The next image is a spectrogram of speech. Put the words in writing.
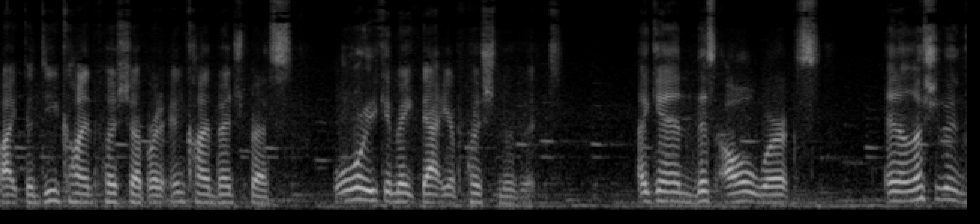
like the decline push up or an incline bench press, or you can make that your push movement. Again, this all works, and unless you're doing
